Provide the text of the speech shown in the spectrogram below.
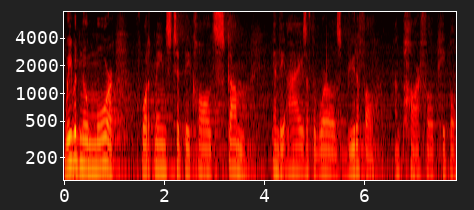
we would know more of what it means to be called scum in the eyes of the world's beautiful and powerful people.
